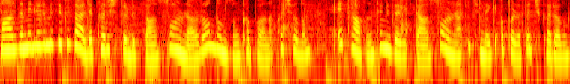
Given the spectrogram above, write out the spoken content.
Malzemelerimizi güzelce karıştırdıktan sonra rondomuzun kapağını açalım ve etrafını temizledikten sonra içindeki aparatı çıkaralım.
